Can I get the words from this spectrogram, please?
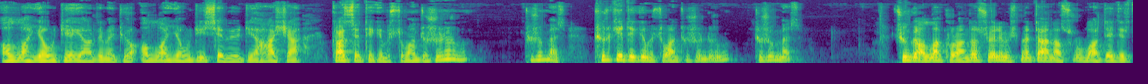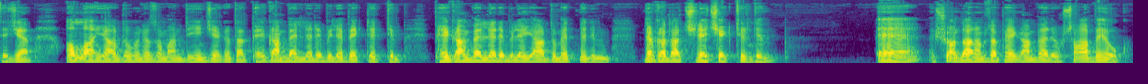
Allah Yahudi'ye yardım ediyor. Allah Yahudi'yi seviyor diye haşa Gazze'deki Müslüman düşünür mü? Düşünmez. Türkiye'deki Müslüman düşünür mü? Düşünmez. Çünkü Allah Kur'an'da söylemiş. Meta Nasrullah dedirteceğim. Allah'ın yardımı ne zaman deyinceye kadar peygamberlere bile beklettim. Peygamberlere bile yardım etmedim. Ne kadar çile çektirdim. E şu anda aramızda peygamber yok, sahabe yok.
